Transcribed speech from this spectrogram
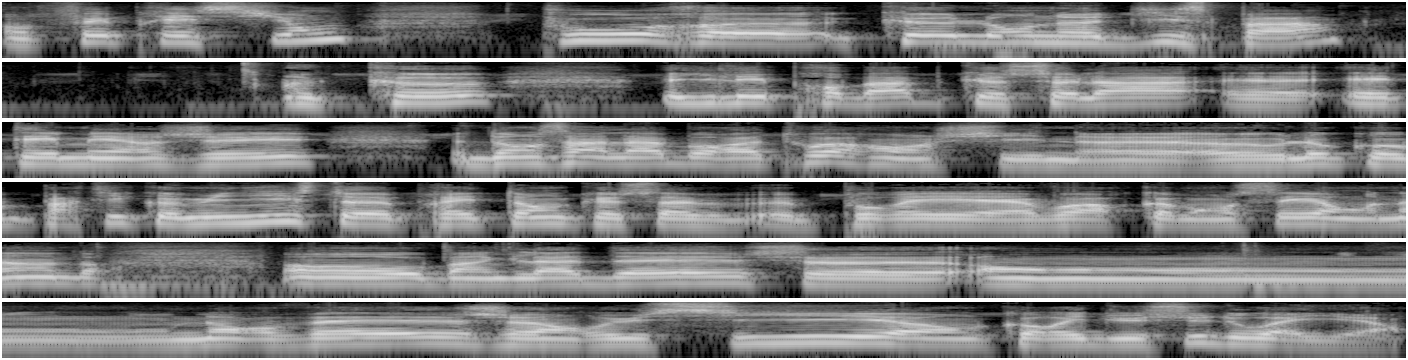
ont fait pression pour euh, que l'on ne dise pas qu'il est probable que cela ait émergé dans un laboratoire en Chine. Euh, le Parti communiste prétend que ça pourrait avoir commencé en Inde, au Bangladesh, euh, en Norvège, en Russie, en Corée du Sud ou ailleurs.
